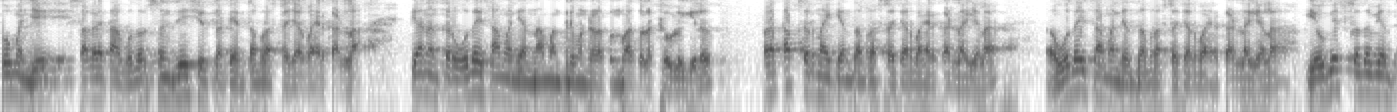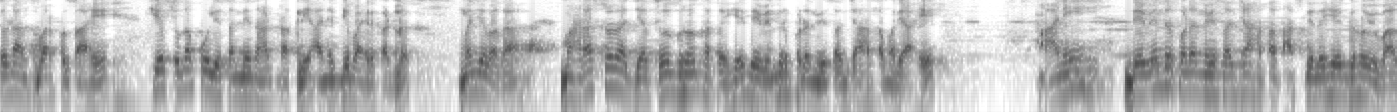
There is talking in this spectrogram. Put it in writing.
तो म्हणजे सगळ्यात अगोदर संजय शिरसाट यांचा भ्रष्टाचार बाहेर काढला. त्यानंतर उदय सामंत यांना मंत्रिमंडळातून बाजूला ठेवलं गेलं. प्रताप सरनाईक यांचा भ्रष्टाचार बाहेर काढला गेला. उदय सामंत यांचा भ्रष्टाचार बाहेर काढला गेला. योगेश कदम यांचं डान्स बार कसं आहे हे सुद्धा पोलिसांनी धाड टाकली आणि ते बाहेर काढलं. म्हणजे बघा महाराष्ट्र राज्याचं गृह खातं हे देवेंद्र फडणवीसांच्या हातामध्ये आहे. आणि देवेंद्र फडणवीसांच्या हातात असलेलं हे गृहविभाग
